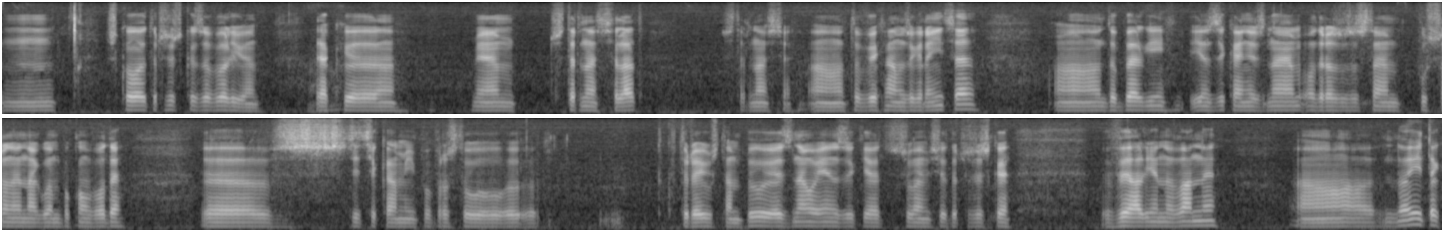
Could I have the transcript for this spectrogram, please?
mm, szkołę troszeczkę zawaliłem. Jak e, miałem 14 lat, 14, a, to wyjechałem za granicę do Belgii, języka nie znałem, od razu zostałem puszczony na głęboką wodę e, z dzieciakami po prostu, e, które już tam były, znały język, ja czułem się troszeczkę wyalienowany. No i tak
